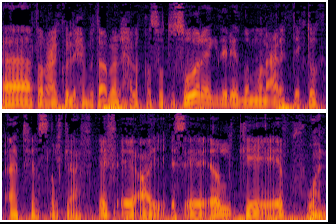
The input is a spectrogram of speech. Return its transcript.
آه طبعا كل يحب يتابع الحلقة صوت وصورة يقدر ينضمون على التيك توك @فيصل كاف. اف اي اي اس اي ال كي اف 1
